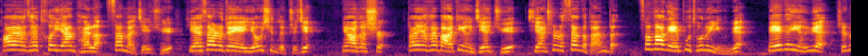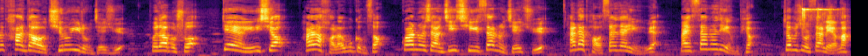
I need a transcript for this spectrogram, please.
导演才特意安排了三版结局，也算是对游戏的致敬。妙的是，导演还把电影结局剪成了三个版本，分发给不同的影院，每个影院只能看到其中一种结局。不得不说，电影营销还是好莱坞更骚，观众想集齐三种结局，还得跑三家影院买三张电影票，这不就是三连吗？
